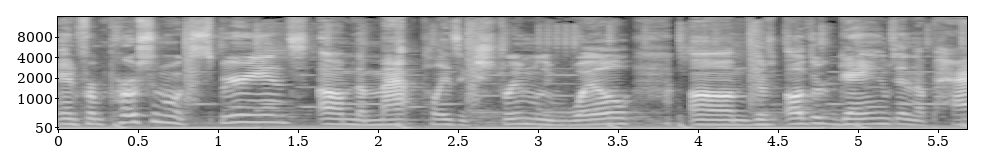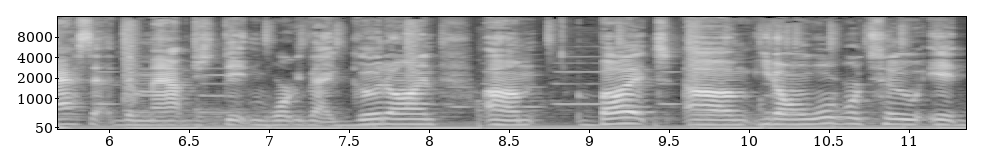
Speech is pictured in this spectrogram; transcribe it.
and from personal experience um, the map plays extremely well. Um, there's other games in the past that the map just didn't work that good on um, but um, you know in World War II it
